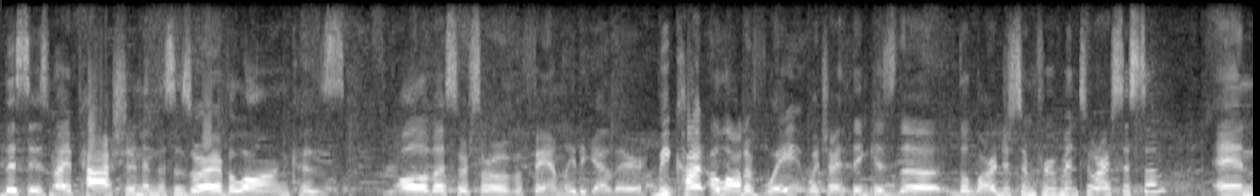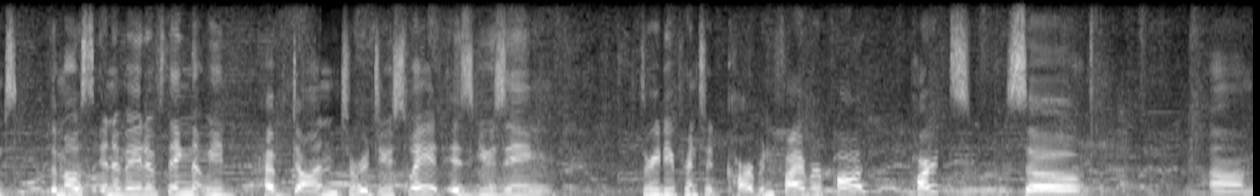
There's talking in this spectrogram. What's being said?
this is my passion and this is where I belong because all of us are sort of a family together. We cut a lot of weight, which I think is the, the largest improvement to our system. And the most innovative thing that we have done to reduce weight is using 3D printed carbon fiber pot, parts. So um,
